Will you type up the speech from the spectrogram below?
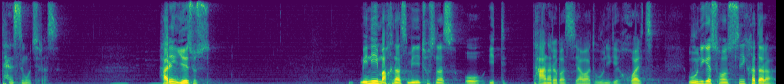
단승 오치라스 하링 예수스 미니 마크나스 미니 초스나스 오 이트 다나르바스 야와드 우니게 호할츠 우니게 선스니 카다라.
